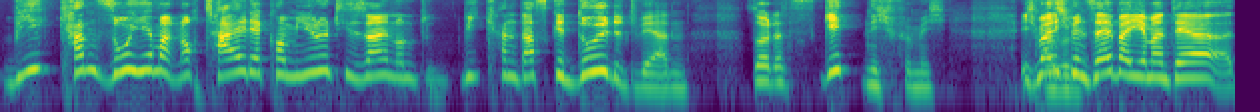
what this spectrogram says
wie kann so jemand noch Teil der Community sein und wie kann das geduldet werden? So, das geht nicht für mich. Ich meine, also, ich bin selber jemand, der.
